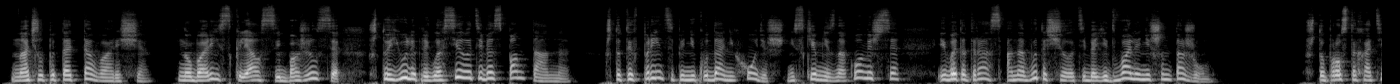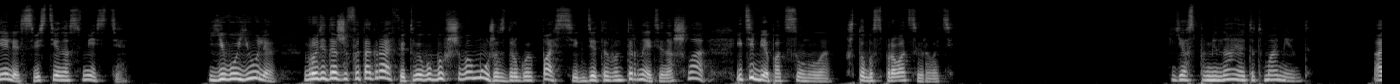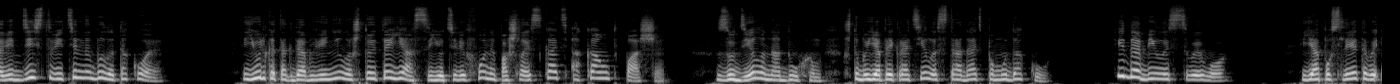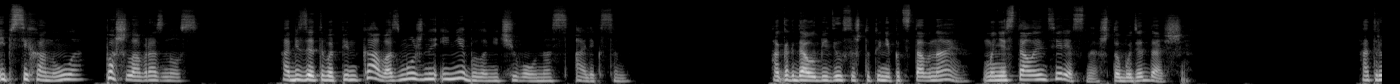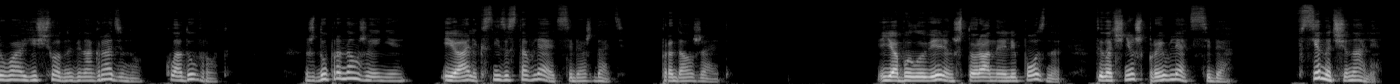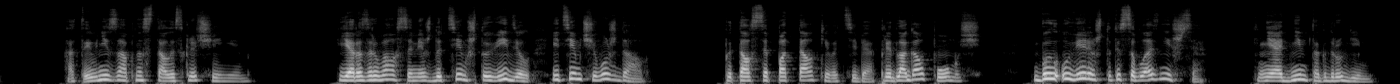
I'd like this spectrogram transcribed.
Начал пытать товарища, но Борис клялся и божился, что Юля пригласила тебя спонтанно, что ты в принципе никуда не ходишь, ни с кем не знакомишься, и в этот раз она вытащила тебя едва ли не шантажом. Что просто хотели свести нас вместе. Его Юля вроде даже фотографию твоего бывшего мужа с другой пассией где-то в интернете нашла и тебе подсунула, чтобы спровоцировать. Я вспоминаю этот момент. А ведь действительно было такое. Юлька тогда обвинила, что это я с ее телефона пошла искать аккаунт Паши. Зудела над духом, чтобы я прекратила страдать по мудаку. И добилась своего. Я после этого и психанула, пошла в разнос. А без этого пинка, возможно, и не было ничего у нас с Алексом. А когда убедился, что ты не подставная, мне стало интересно, что будет дальше. Отрываю еще одну виноградину, кладу в рот. Жду продолжения и Алекс не заставляет себя ждать. Продолжает. Я был уверен, что рано или поздно ты начнешь проявлять себя. Все начинали. А ты внезапно стал исключением. Я разрывался между тем, что видел, и тем, чего ждал. Пытался подталкивать тебя, предлагал помощь. Был уверен, что ты соблазнишься. Не одним, так другим.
